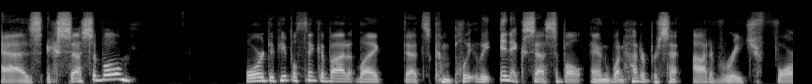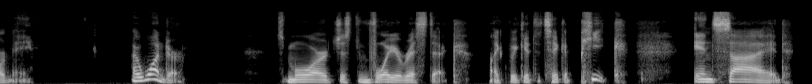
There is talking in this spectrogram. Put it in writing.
as accessible or do people think about it like that's completely inaccessible and 100% out of reach for me? I wonder. It's more just voyeuristic, like we get to take a peek inside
